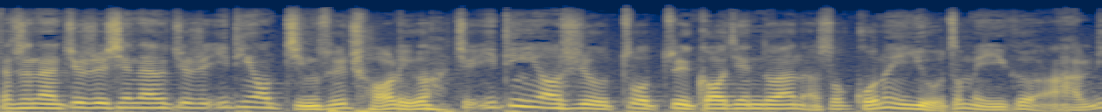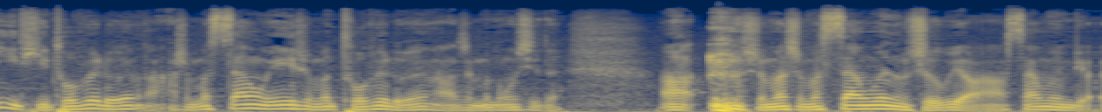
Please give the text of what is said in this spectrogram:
但是呢，就是现在就是一定要紧随潮流啊，就一定要是有做最高尖端的，说国内有这么一个啊立体陀飞轮啊，什么三维什么陀飞轮啊，什么东西的。啊，什么什么三问手表啊，三问表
